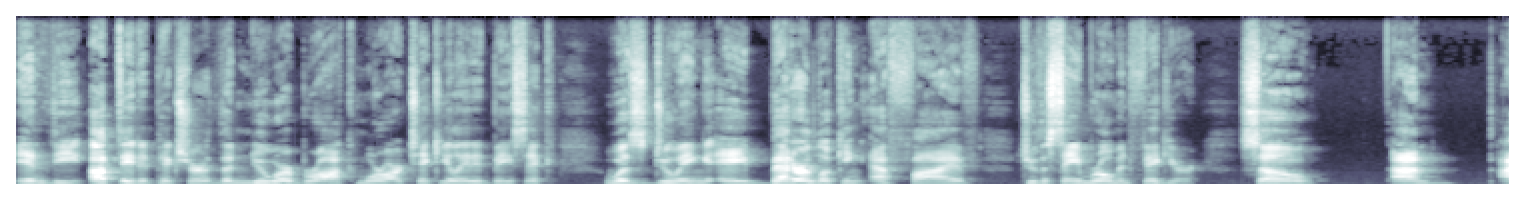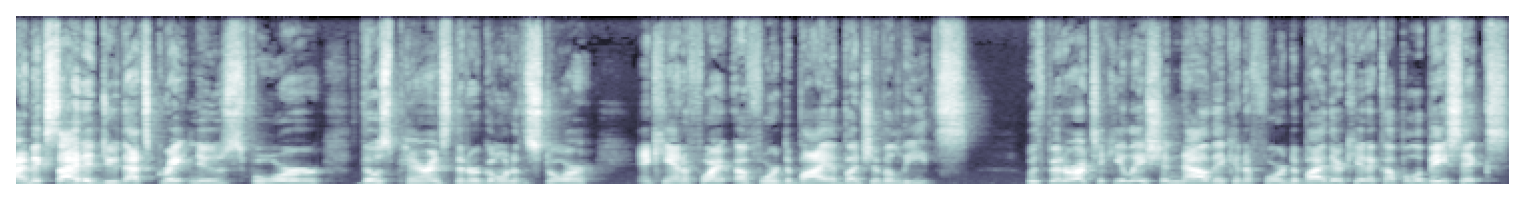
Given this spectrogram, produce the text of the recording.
In the updated picture, the newer Brock, more articulated basic, was doing a better looking F5 to the same Roman figure. So um, I'm excited, dude. That's great news for those parents that are going to the store and can't afford, afford to buy a bunch of elites with better articulation. Now they can afford to buy their kid a couple of basics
